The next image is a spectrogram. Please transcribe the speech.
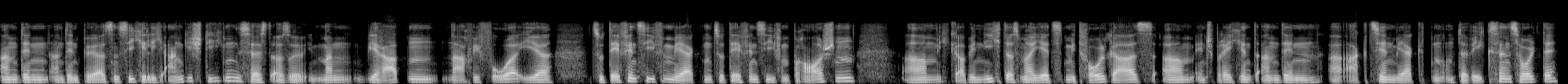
an den, an den Börsen sicherlich angestiegen. Das heißt also, man, wir raten nach wie vor eher zu defensiven Märkten, zu defensiven Branchen. Ähm, ich glaube nicht, dass man jetzt mit Vollgas ähm, entsprechend an den äh, Aktienmärkten unterwegs sein sollte.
